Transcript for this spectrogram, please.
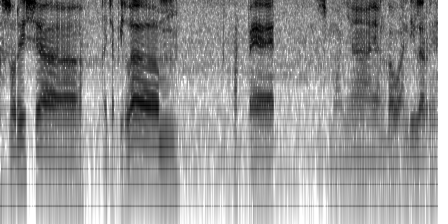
Aksesoris ya kaca film karpet semuanya yang bawaan dealer ya.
